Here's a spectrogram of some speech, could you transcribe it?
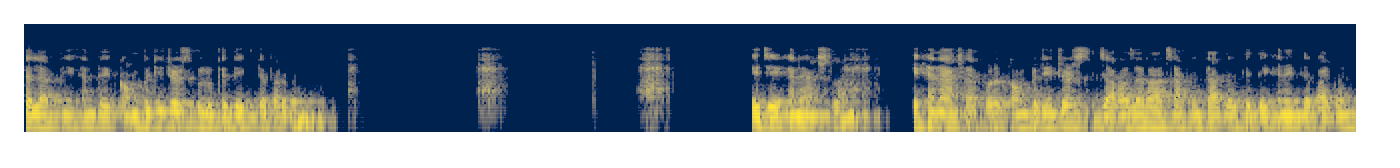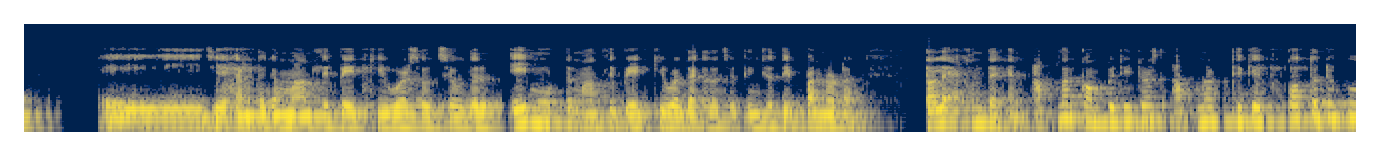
তাহলে আপনি এখান থেকে কম্পিটিটরস গুলোকে দেখতে পারবেন। এই যে এখানে আসলাম। এখানে আসার পরে কম্পিটিটরস যারা যারা আছে, আপনি তাদেরকে দেখে নিতে পারবেন। এই যে এখান থেকে মান্থলি পেড কিওয়ার্ডস হচ্ছে ওদের, এই মুহূর্তে মান্থলি পেড কিওয়ার্ড দেখা যাচ্ছে তিনশো তিপ্পান্নটা। তাহলে এখন দেখেন, আপনার কম্পিটিটরস আপনার থেকে কতটুকু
